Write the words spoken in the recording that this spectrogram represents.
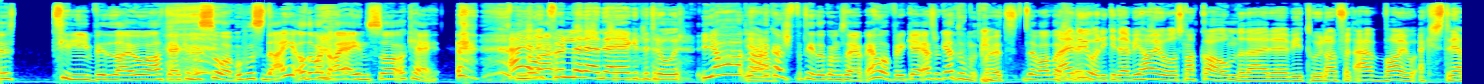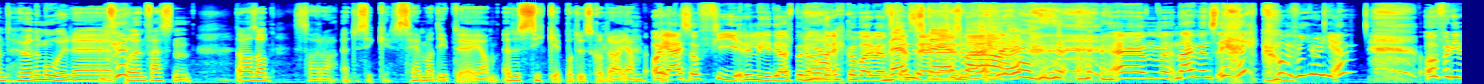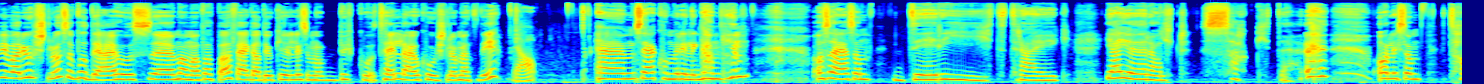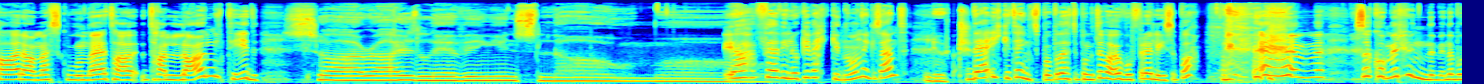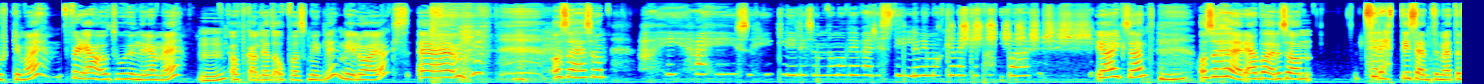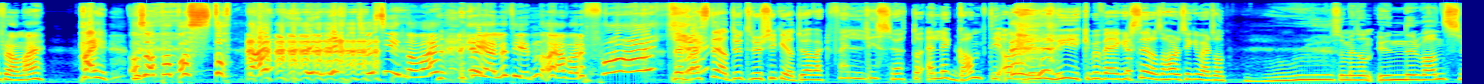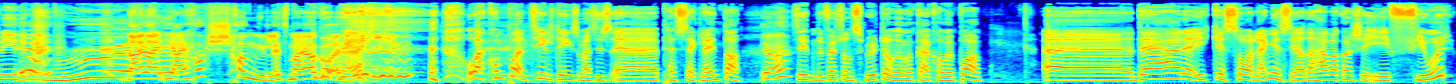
tilbød deg jo at jeg kunne sove hos deg, og det var da jeg innså OK. Jeg er litt fullere enn jeg egentlig tror. Ja, nå Ja. er det kanskje på tide å komme seg hjem. Jeg håper ikke, jeg tror ikke jeg dummet meg ut. Det var bare Nei, du gjorde ikke det. Vi har jo snakka om det der, eh, vi to i lag, for jeg var jo ekstremt hønemor eh, på den festen. Det var sånn Sara, er du sikker? Se meg dypt i øynene. Er du sikker på at du skal dra hjem? Og jeg så fire Lydiaer på rad Ja. og rekke, og bare hvem Hvem skal jeg se i? Um, nei, men så jeg kom jo hjem. Og fordi vi var i Oslo, så bodde jeg hos eh, mamma og pappa. For jeg gadd jo ikke liksom, å booke hotell. Det er jo koselig å møte de. Ja. Um, så jeg kommer inn i gangen, og så er jeg sånn drittreig. Jeg gjør alt sakte. og liksom tar av meg skoene. Tar, tar lang tid. Sarah is living in slow-mo. Ja, For jeg vil jo ikke vekke noen, ikke sant? Lurt. Det jeg ikke tenkte på på dette punktet, var jo hvorfor jeg lyser på. um, så kommer hundene mine bort til meg, fordi jeg har jo to hunder hjemme. Mm. Oppkalt etter oppvaskmidler, Milo og Ajax. Um, og så er jeg sånn Hei, hei, så hyggelig. liksom, Nå må vi være stille, vi må ikke vekke pappa. Ja, ikke sant? Og så hører jeg bare sånn 30 cm fra meg. Hei! Og så har pappa stått der rett ved siden av meg hele tiden, og jeg bare fuck! Det beste er at du tror sikkert at du har vært veldig søt og elegant i alle dine myke bevegelser, og så har du sikkert vært sånn som en sånn undervannsvideo. Nei, nei, jeg har sjanglet meg av gårde. Og jeg kom på en til ting som jeg syns er pisse kleint, da. Ja. Siden du først sånn spurte om det er noe jeg kommer på. Uh, det her er ikke så lenge siden. Det her var kanskje i fjor.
